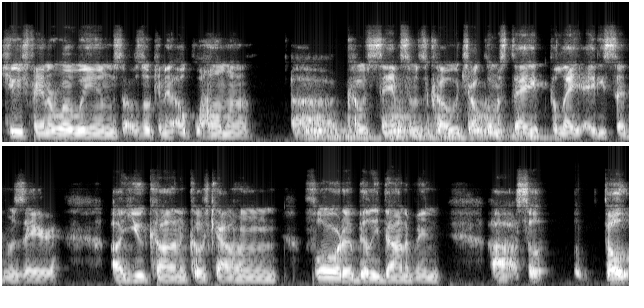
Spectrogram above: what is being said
huge fan of Roy Williams. I was looking at Oklahoma. Uh, coach Sampson was the coach. Oklahoma State, the late Eddie Sutton was there. Uh, UConn and Coach Calhoun. Florida, Billy Donovan. Uh, so those,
